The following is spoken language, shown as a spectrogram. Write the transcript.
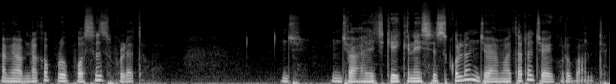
আমি আপনাকে পুরো প্রসেস বলে দেবো। জয় আজকে এখানেই শেষ করলাম। জয় মাতারা, জয় গুরু বামদেব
